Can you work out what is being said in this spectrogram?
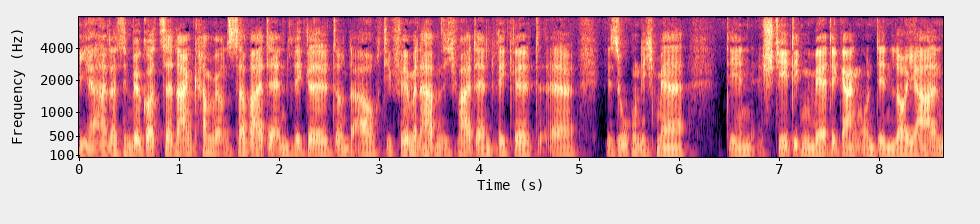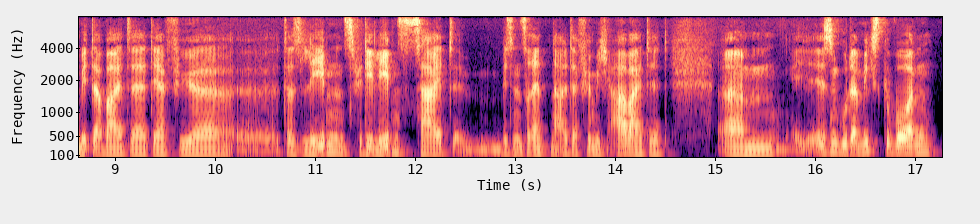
Ja, da sind wir Gott sei Dank, haben wir uns da weiterentwickelt und auch die Firmen haben sich weiterentwickelt. Äh, wir suchen nicht mehr den stetigen Werdegang und den loyalen Mitarbeiter, der für äh, das Lebens, für die Lebenszeit bis ins Rentenalter für mich arbeitet. Ähm, ist ein guter Mix geworden.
